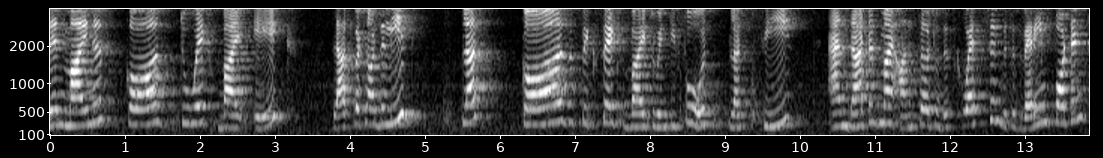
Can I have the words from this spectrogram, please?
then minus cos 2x by 8 last but not the least plus cos 6x by 24 plus c and that is my answer to this question which is very important.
